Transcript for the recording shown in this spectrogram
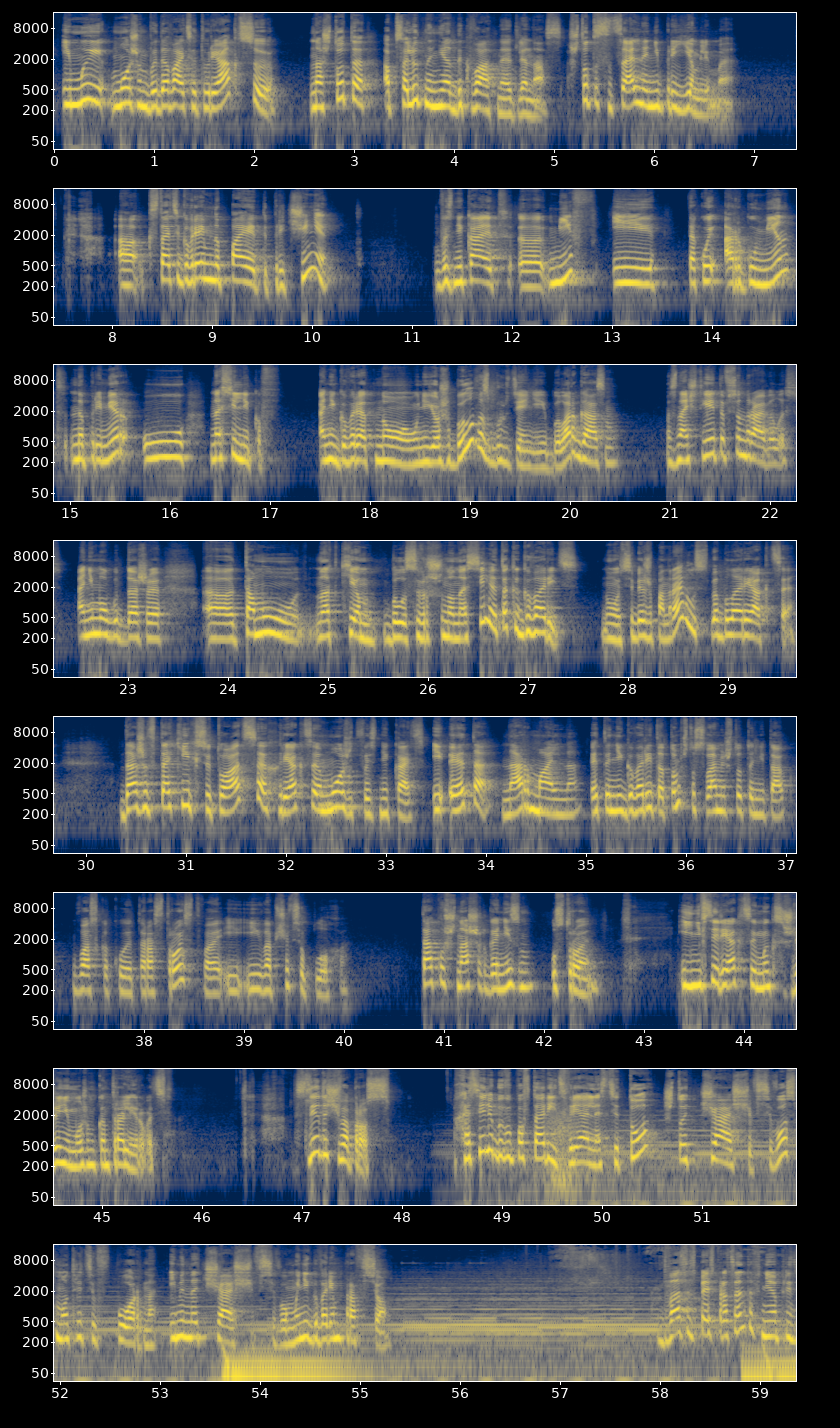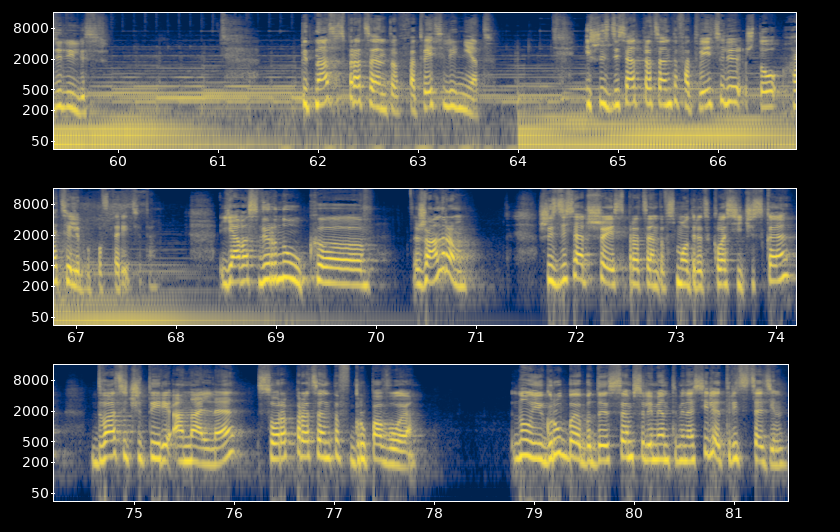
И мы можем выдавать эту реакцию на что-то абсолютно неадекватное для нас, что-то социально неприемлемое. А, кстати говоря, именно по этой причине возникает э, миф и такой аргумент, например, у насильников. Они говорят, но у нее же было возбуждение и был оргазм. Значит, ей это все нравилось. Они могут даже э, тому, над кем было совершено насилие, так и говорить. Ну, тебе же понравилось, у тебя была реакция. Даже в таких ситуациях реакция может возникать. И это нормально. Это не говорит о том, что с вами что-то не так, у вас какое-то расстройство и, и вообще все плохо. Так уж наш организм устроен. И не все реакции мы, к сожалению, можем контролировать. Следующий вопрос. Хотели бы вы повторить в реальности то, что чаще всего смотрите в порно? Именно чаще всего. Мы не говорим про все. 25% не определились. 15% ответили «нет». И 60% ответили, что хотели бы повторить это. Я вас верну к жанрам. 66% смотрят классическое, 24% анальное, 40% групповое. Ну и грубое БДСМ с элементами насилия 31.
